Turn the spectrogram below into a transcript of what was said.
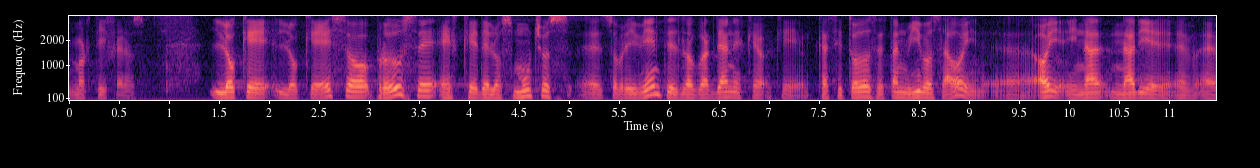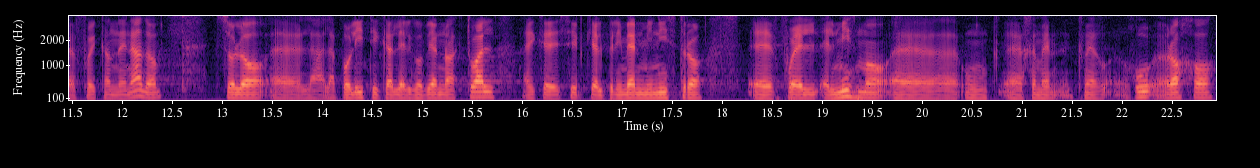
mortíferos. Lo que, lo que eso produce es que de los muchos eh, sobrevivientes, los guardianes, que, casi todos están vivos hoy, eh, hoy y nadie eh, fue condenado, solo la, política del gobierno actual, hay que decir que el primer ministro fue el, mismo, un Khmer rojo,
